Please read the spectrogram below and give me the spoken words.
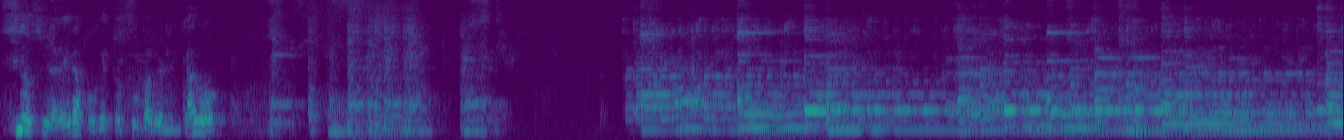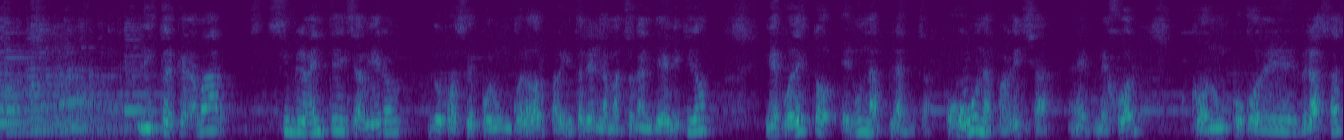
sí o sí heladera, porque esto es súper delicado. Listo el calamar, simplemente ya vieron, lo pasé por un colador para quitarle la mayor cantidad de líquido y después de esto en una plancha o una parrilla ¿eh? mejor con un poco de brasas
